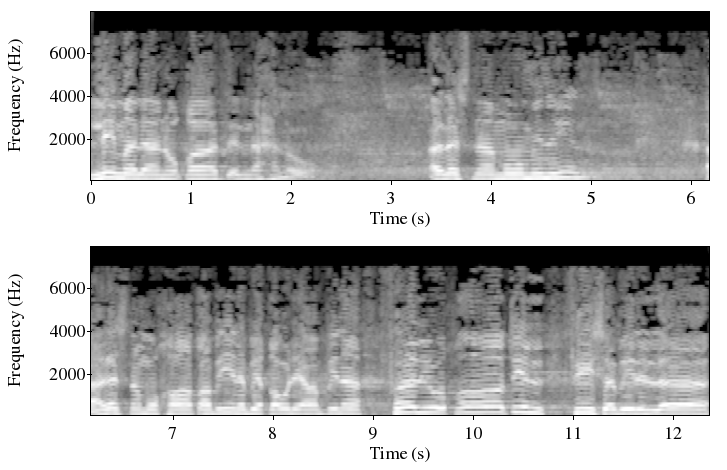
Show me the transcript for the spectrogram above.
لم لا نقاتل نحن؟ ألسنا مؤمنين؟ ألسنا مخاطبين بقول ربنا فليقاتل في سبيل الله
